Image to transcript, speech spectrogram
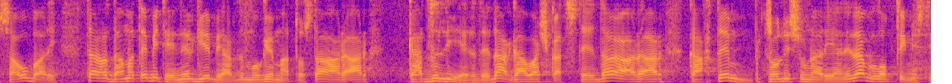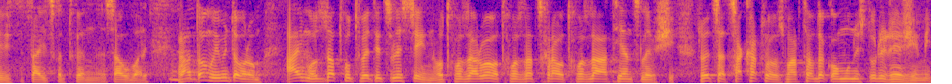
საუბარი და რაღაც დამატებით ენერგიები არ მოგემატოს და არ არ გაძლიერდე და არ გავაშკაცდე და არ არ გახდე ბრძოლის უნარიანი და ოპტიმისტი დაიწყე თქვენ საუბარი. რატომ? იმიტომ რომ აი 35 წლის წინ 88, 89, 90-იან წლებში, როდესაც საქართველოს მართავდა კომუნისტური რეჟიმი,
